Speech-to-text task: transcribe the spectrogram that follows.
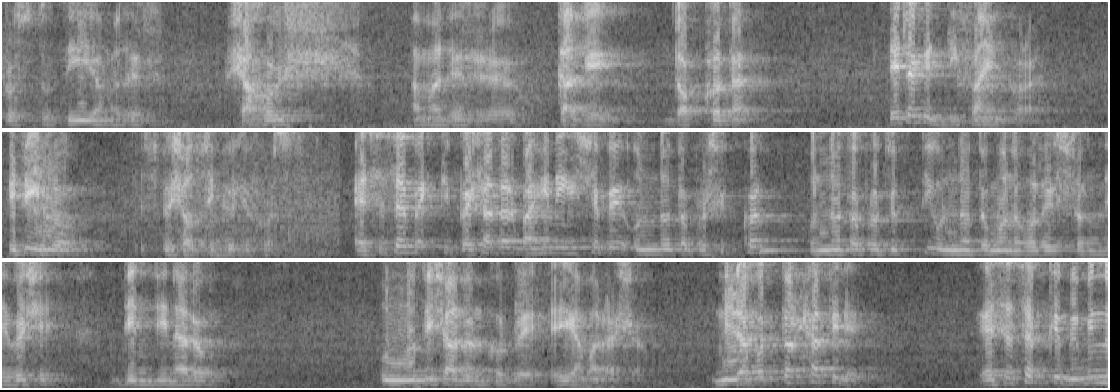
প্রস্তুতি, আমাদের সাহস, আমাদের কাজে দক্ষতা, এটাকে ডিফাইন করা। এটাই হলো স্পেশাল সিকিউরিটি ফোর্স এসএসএফ একটি পেশাদার বাহিনী হিসেবে উন্নত প্রশিক্ষণ, উন্নত প্রযুক্তি, উন্নত মনোবলের সন্নিবেশে দিন দিন আরও উন্নতি সাধন করবে, এই আমার আশা। নিরাপত্তার খাতিরে এসএসএফ কে বিভিন্ন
